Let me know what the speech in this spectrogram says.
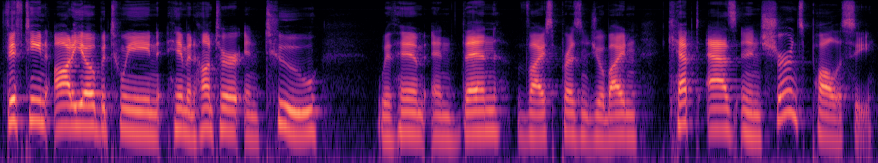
15 audio between him and Hunter, and two with him and then Vice President Joe Biden, kept as an insurance policy.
